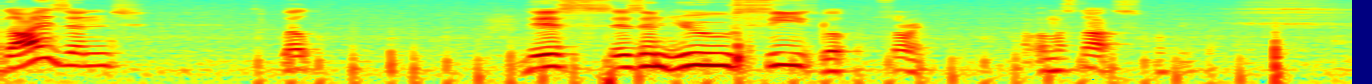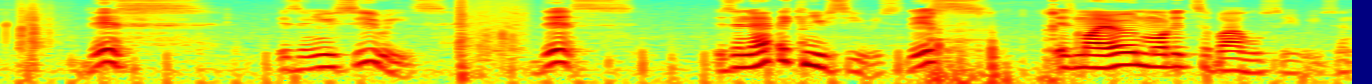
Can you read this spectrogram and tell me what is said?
guys, and well, this is a new season. Well, sorry, I must start. This is a new series. This is an epic new series. This is my own modded survival series. And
